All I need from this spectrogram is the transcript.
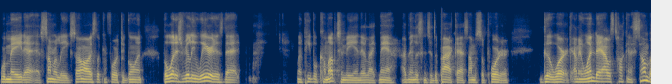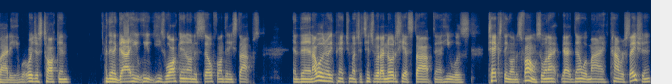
were made at, at summer league. So I'm always looking forward to going. But what is really weird is that when people come up to me and they're like, man, I've been listening to the podcast, I'm a supporter. Good work. I mean, one day I was talking to somebody, we're just talking and then a guy he, he he's walking on his cell phone, then he stops. And then I wasn't really paying too much attention, but I noticed he had stopped and he was texting on his phone. So when I got done with my conversation,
